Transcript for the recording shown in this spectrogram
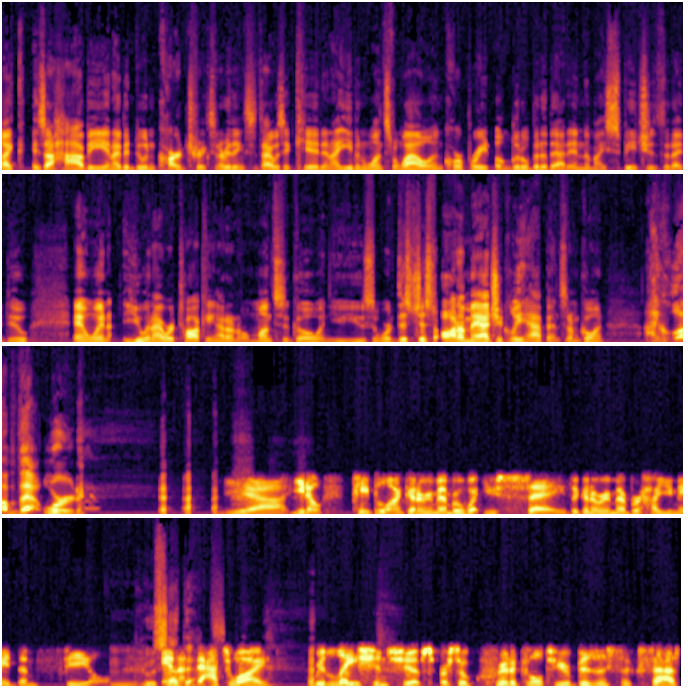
like as a hobby, and I've been doing card tricks and everything since I was a kid. And I even once in a while incorporate a little bit of that into my speeches that I do. And when you and I were talking, I don't know, months ago, and you used the word, this just automatically happens. And I'm going, I love that word. yeah. You know, people aren't going to remember what you say, they're going to remember how you made them feel. Mm, who said and that? That's why relationships are so critical to your business success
